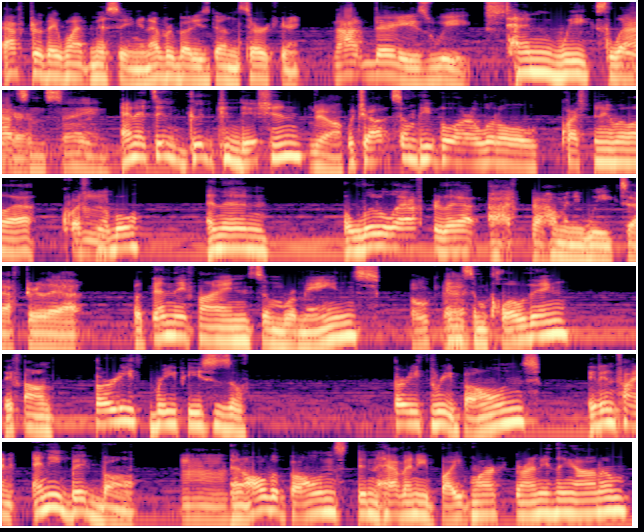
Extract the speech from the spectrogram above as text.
after they went missing and everybody's done searching. Not days, weeks. 10 weeks later. That's insane. and it's in good condition. Yeah. which uh, some people are a little questionable at, questionable. And then a little after that, I forgot how many weeks after that, but then they find some remains Okay. and some clothing. They found 33 pieces of 33 bones. They didn't find any big bone, Mhm. and all the bones didn't have any bite marks or anything on them.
